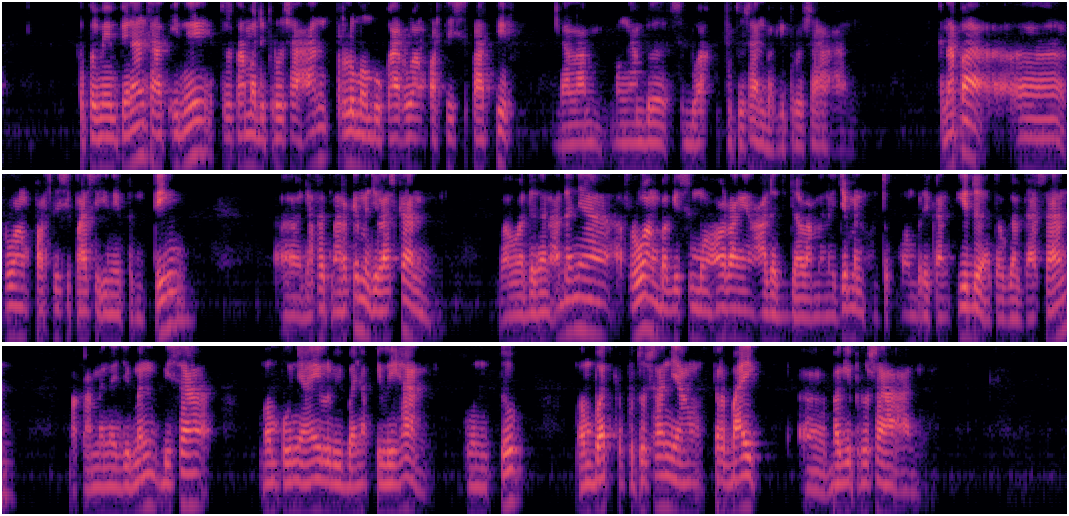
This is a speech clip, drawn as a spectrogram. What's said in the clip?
kepemimpinan saat ini terutama di perusahaan perlu membuka ruang partisipatif dalam mengambil sebuah keputusan bagi perusahaan. Kenapa uh, ruang partisipasi ini penting? Uh, David Marke menjelaskan bahwa dengan adanya ruang bagi semua orang yang ada di dalam manajemen untuk memberikan ide atau gagasan, maka manajemen bisa mempunyai lebih banyak pilihan untuk membuat keputusan yang terbaik uh, bagi perusahaan.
